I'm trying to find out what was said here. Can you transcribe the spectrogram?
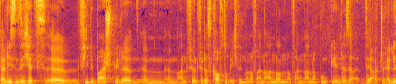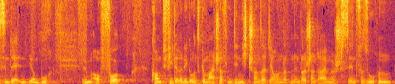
da ließen sich jetzt äh, viele Beispiele ähm, ähm, anführen für das Kauftuch. Ich will mal auf einen anderen, auf einen anderen Punkt gehen, der sehr, sehr aktuell ist, in der in Ihrem Buch ähm, auch vorkommt. Viele Religionsgemeinschaften, die nicht schon seit Jahrhunderten in Deutschland heimisch sind, versuchen,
